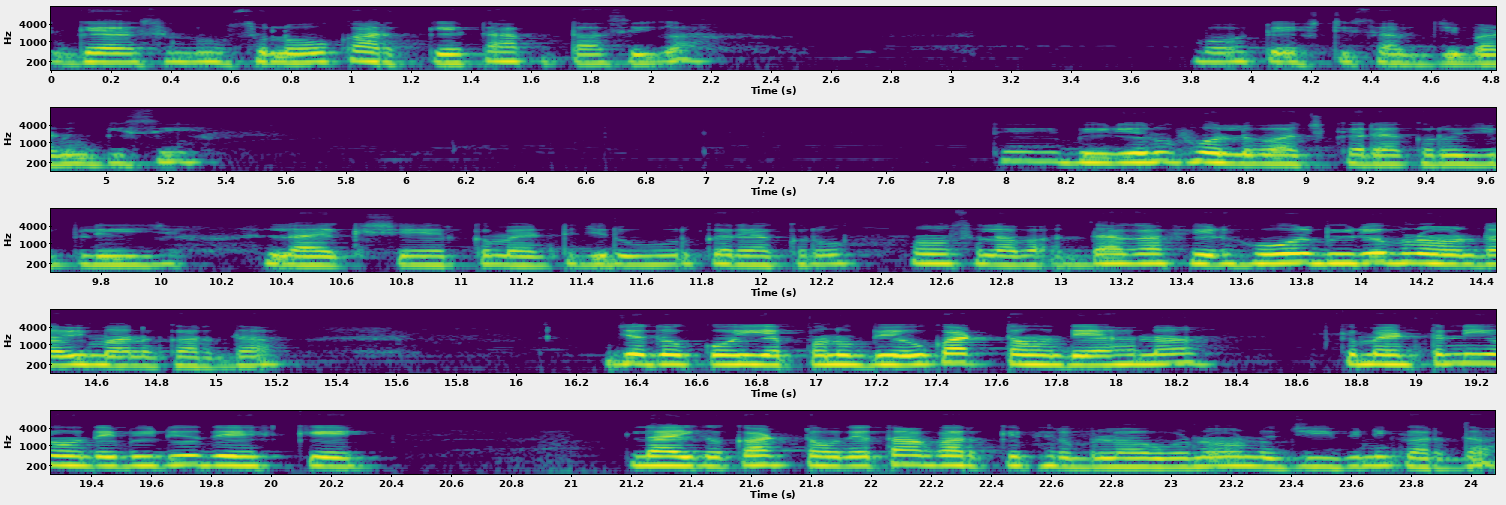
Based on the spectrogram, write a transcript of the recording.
ਗੈਸ ਨੂੰ ਸਲੋ ਕਰਕੇ ਢੱਕਤਾ ਸੀਗਾ। ਬਹੁਤ ਟੇਸਟੀ ਸਬਜ਼ੀ ਬਣ ਗਈ ਸੀ। ਤੇ ਵੀਡੀਓ ਨੂੰ ਫੁੱਲ ਵਾਚ ਕਰਿਆ ਕਰੋ ਜੀ ਪਲੀਜ਼ ਲਾਈਕ ਸ਼ੇਅਰ ਕਮੈਂਟ ਜ਼ਰੂਰ ਕਰਿਆ ਕਰੋ। ਹੌਸਲਾ ਵੱਧਦਾਗਾ, ਫਿਰ ਹੋਰ ਵੀਡੀਓ ਬਣਾਉਣ ਦਾ ਵੀ ਮਨ ਕਰਦਾ। ਜਦੋਂ ਕੋਈ ਆਪਾਂ ਨੂੰ ਵਿਊ ਘੱਟ ਆਉਂਦੇ ਆ, ਹਨਾ ਕਮੈਂਟ ਨਹੀਂ ਆਉਂਦੇ ਵੀਡੀਓ ਦੇਖ ਕੇ ਲਾਈਕ ਘੱਟ ਆਉਂਦੇ ਤਾਂ ਕਰਕੇ ਫਿਰ ਬਲੌਗ ਬਣਾਉਣ ਨੂੰ ਜੀ ਵੀ ਨਹੀਂ ਕਰਦਾ।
